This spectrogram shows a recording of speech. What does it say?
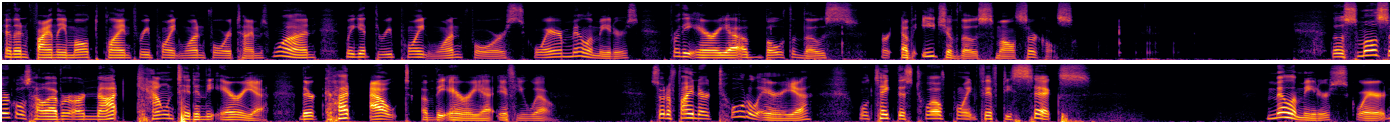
And then finally, multiplying 3.14 times 1, we get 3.14 square millimeters for the area of both of those, or of each of those small circles. Those small circles, however, are not counted in the area. They're cut out of the area, if you will. So to find our total area, we'll take this 12.56 millimeters squared.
